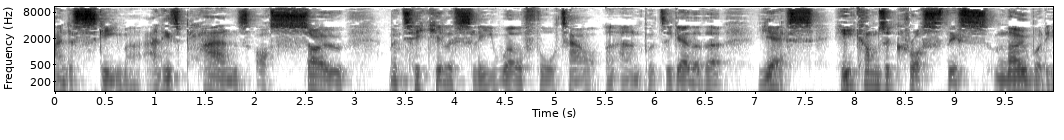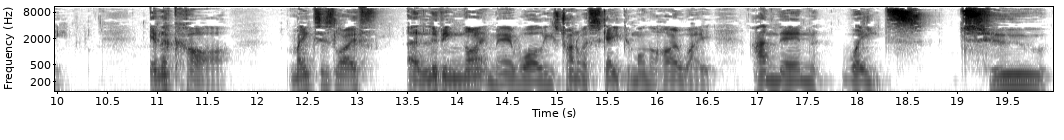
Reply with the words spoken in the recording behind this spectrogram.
and a schemer, and his plans are so meticulously well thought out and- put together that yes, he comes across this nobody in a car, makes his life a living nightmare while he's trying to escape him on the highway, and then waits two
